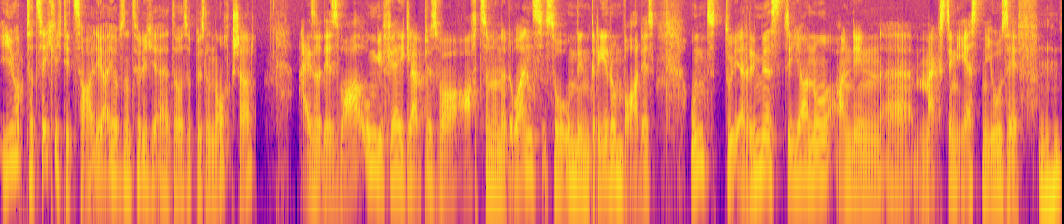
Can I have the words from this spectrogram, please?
ich habe tatsächlich die Zahl, ja, ich habe es natürlich äh, da so ein bisschen nachgeschaut. Also das war ungefähr, ich glaube, es war 1801, so um den Dreh rum war das. Und du erinnerst dich ja noch an den äh, Max den ersten Josef, mhm.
